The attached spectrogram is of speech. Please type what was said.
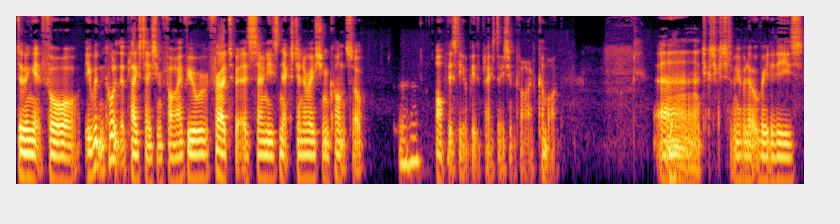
doing it for. He wouldn't call it the PlayStation Five. He referred to it as Sony's next generation console. Mhm. Obviously, it'll be the PlayStation Five. Come on. Uh, Let me have a little read of these.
